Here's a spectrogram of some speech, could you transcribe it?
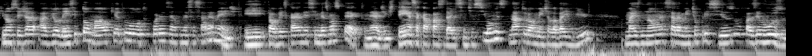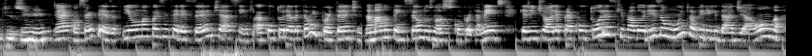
que não seja a violência e tomar o que é do outro, por exemplo, necessariamente. E talvez caia nesse mesmo aspecto, né? A gente tem essa capacidade de sentir ciúmes, naturalmente ela vai vir, mas não necessariamente eu preciso fazer uso disso. Uhum. É, com certeza. E uma coisa interessante é assim, que a cultura ela é tão importante na manutenção dos nossos comportamentos que a gente olha para culturas que valorizam muito a virilidade e a honra,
